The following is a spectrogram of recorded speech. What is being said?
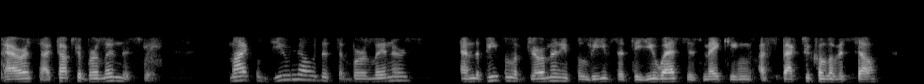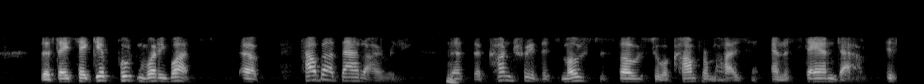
Paris, I talked to Berlin this week. Michael, do you know that the Berliners and the people of Germany believe that the U.S. is making a spectacle of itself? that they say, give Putin what he wants. Uh, how about that irony? That the country that's most disposed to a compromise and a stand down is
